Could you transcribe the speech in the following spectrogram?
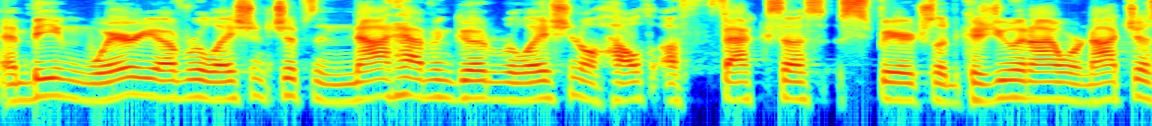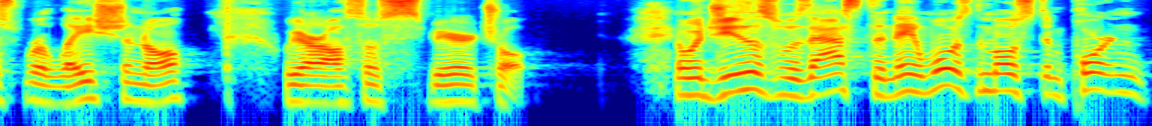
And being wary of relationships and not having good relational health affects us spiritually because you and I were not just relational, we are also spiritual. And when Jesus was asked the name, what was the most important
